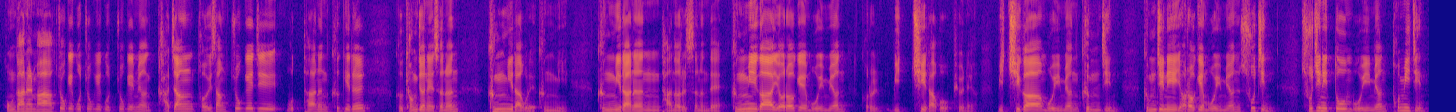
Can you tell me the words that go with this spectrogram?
공간을 막 쪼개고 쪼개고 쪼개면 가장 더 이상 쪼개지 못하는 크기를 그 경전에서는 극미라고 그래요. 극미. 극미라는 단어를 쓰는데 극미가 여러 개 모이면 그걸 미취라고 표현해요. 미취가 모이면 금진, 금진이 여러 개 모이면 수진, 수진이 또 모이면 토미진,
